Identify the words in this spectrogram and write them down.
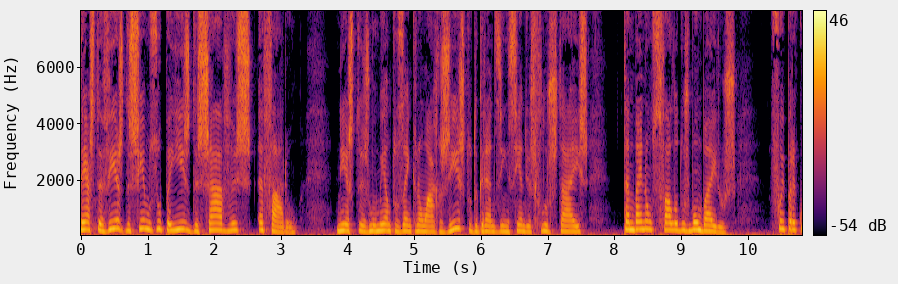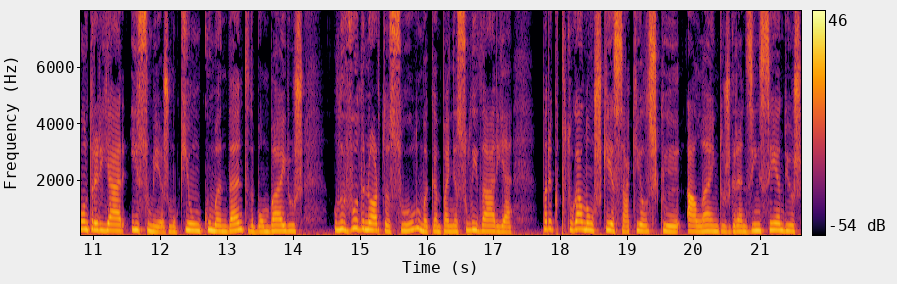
Desta vez descemos o país de Chaves a Faro. Nestes momentos em que não há registro de grandes incêndios florestais, também não se fala dos bombeiros. Foi para contrariar isso mesmo que um comandante de bombeiros levou de norte a sul uma campanha solidária para que Portugal não esqueça aqueles que, além dos grandes incêndios,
